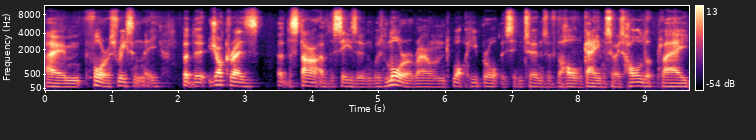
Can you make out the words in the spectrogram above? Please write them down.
um, for us recently. But the Gyökeres at the start of the season was more around what he brought us in terms of the whole game. So his hold up play,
